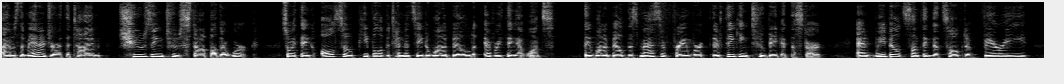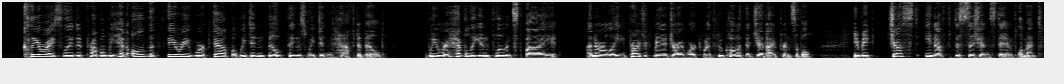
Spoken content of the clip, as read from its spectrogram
I was the manager at the time, choosing to stop other work. So I think also people have a tendency to want to build everything at once. They want to build this massive framework. They're thinking too big at the start. And we built something that solved a very clear, isolated problem. We had all the theory worked out, but we didn't build things we didn't have to build. We were heavily influenced by an early project manager I worked with who called it the Jedi principle. You make just enough decisions to implement.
